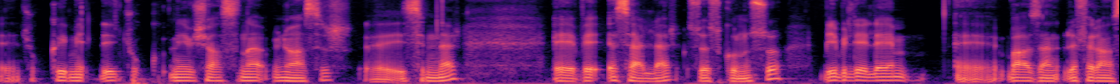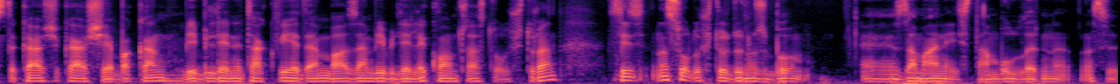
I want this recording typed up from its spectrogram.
E, çok kıymetli, çok nevi şahsına münasır e, isimler e, ve eserler söz konusu. Birbirleriyle hem e, bazen referanslı karşı karşıya bakan, birbirlerini takviye eden, bazen birbirleriyle kontrast oluşturan. Siz nasıl oluşturdunuz bu e, zamane İstanbullarını nasıl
